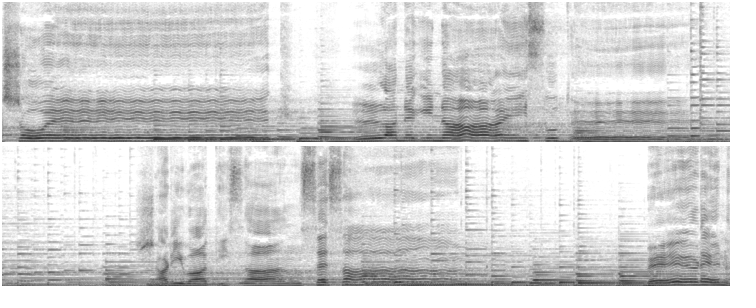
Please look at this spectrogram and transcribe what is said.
gurasoek lan egin nahi sari bat izan zezan beren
